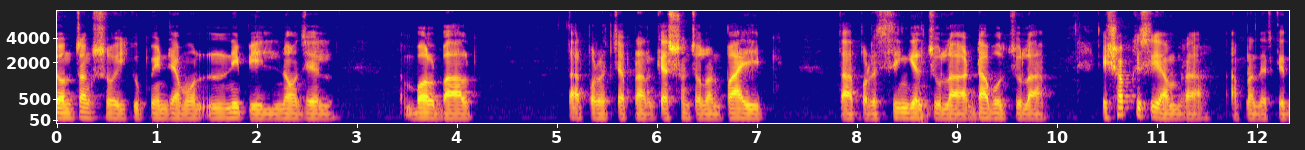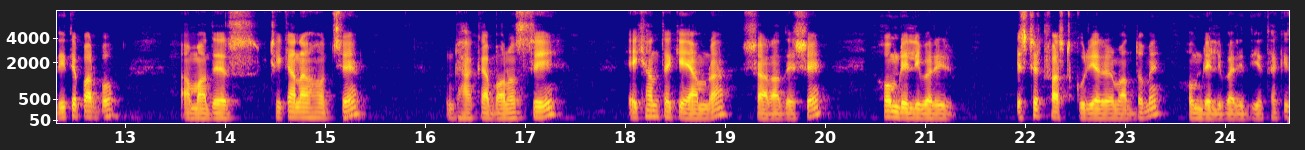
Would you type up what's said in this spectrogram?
যন্ত্রাংশ ইকুইপমেন্ট যেমন নিপিল নজেল বল বাল্ব তারপর হচ্ছে আপনার গ্যাস সঞ্চালন পাইপ তারপরে সিঙ্গেল চুলা ডাবল চুলা, এই সব কিছুই আমরা আপনাদেরকে দিতে পারব। আমাদের ঠিকানা হচ্ছে ঢাকা বনশ্রী। এখান থেকে আমরা সারা দেশে হোম ডেলিভারির স্টেট ফাস্ট কুরিয়ারের মাধ্যমে হোম ডেলিভারি দিয়ে থাকি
